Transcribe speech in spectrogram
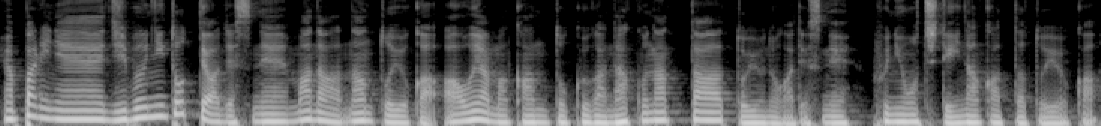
やっぱりね、自分にとってはですね、まだなんというか、青山監督が亡くなったというのがですね、腑に落ちていなかったというか、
